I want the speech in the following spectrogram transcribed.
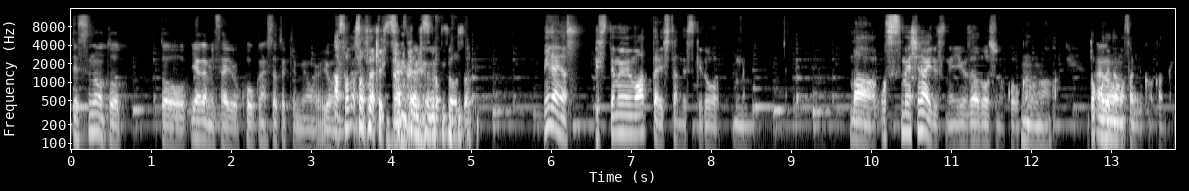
デスノートと矢神サイを交換した時のような。あ、そ。そうなんです。そうそうそう。みたいなシステムもあったりしたんですけど、うん。まあ、おすすめしないですね、ユーザー同士の交換は。どこで騙されるかわかんない。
